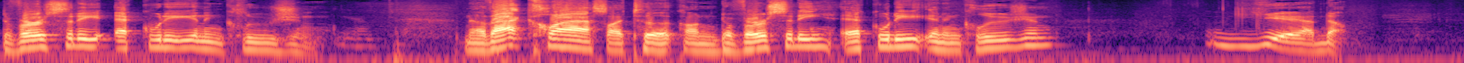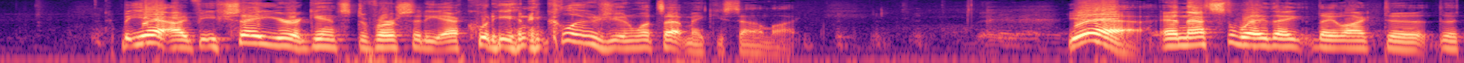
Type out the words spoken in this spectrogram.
Diversity, equity, and inclusion. Yeah. Now, that class I took on diversity, equity, and inclusion, yeah, no. But yeah, if you say you're against diversity, equity, and inclusion, what's that make you sound like? Yeah, and that's the way they, they like to, to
